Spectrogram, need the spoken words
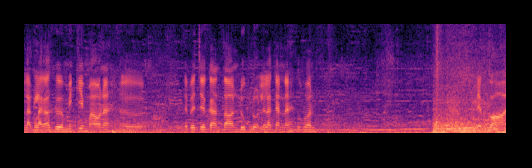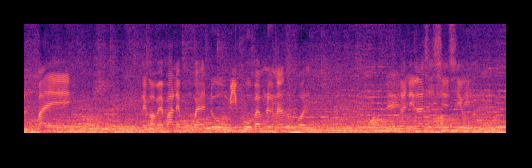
หลัก ๆ ก็คือมิกกี้เมาส์นะ เออ เดี๋ยวไปเจอกันตอนดูพลุเลยแล้วกันนะทุกคน เ ดี๋ยวก่อนไปเดี๋ยวก่อนไปพลาดเดี๋ยวผมแวะดูมีภูแป๊บนึงนะทุกคน อันนี้น่าจะชิวๆ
